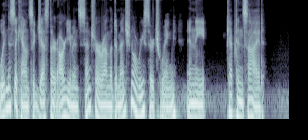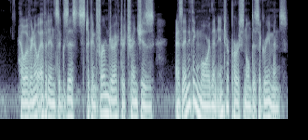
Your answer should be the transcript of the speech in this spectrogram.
Witness accounts suggest their arguments center around the Dimensional Research Wing and the kept inside. However, no evidence exists to confirm Director Trench's as anything more than interpersonal disagreements.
